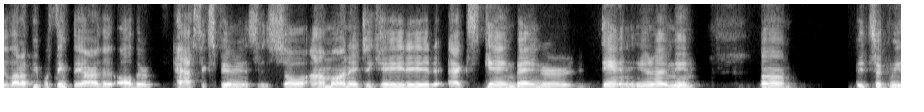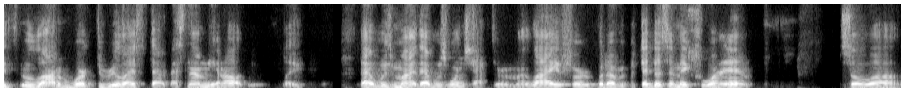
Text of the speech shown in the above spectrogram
a lot of people think they are the, all their past experiences. So I'm uneducated, ex gangbanger, Danny, you know what I mean? Um, it took me a lot of work to realize that that's not me at all, dude. Like that was my, that was one chapter in my life or whatever, but that doesn't make who I am. So, uh,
